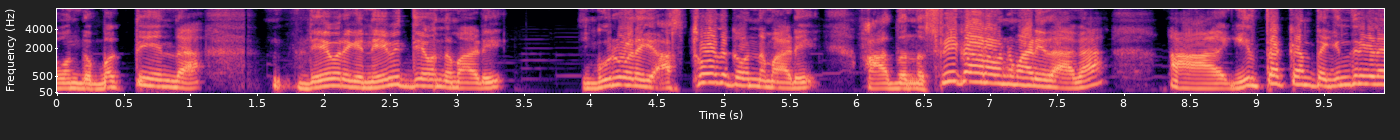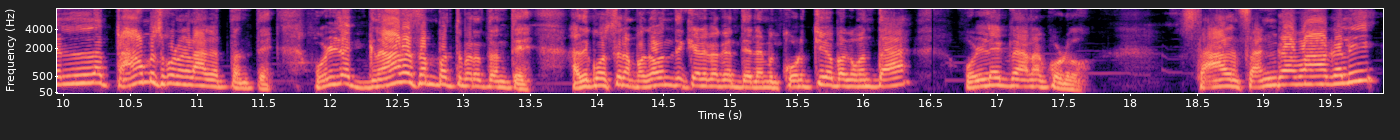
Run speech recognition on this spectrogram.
ಒಂದು ಭಕ್ತಿಯಿಂದ ದೇವರಿಗೆ ನೈವೇದ್ಯವನ್ನು ಮಾಡಿ ಗುರುಗಳಿಗೆ ಅಸ್ತೋದಕವನ್ನು ಮಾಡಿ ಅದನ್ನು ಸ್ವೀಕಾರವನ್ನು ಮಾಡಿದಾಗ ಆ, ಇರ್ತಕ್ಕಂಥ ಇಂದ್ರಿಯಗಳೆಲ್ಲ ತಾಮಸ ಗುಣಗಳಾಗತ್ತಂತೆ. ಒಳ್ಳೆ ಜ್ಞಾನ ಸಂಪತ್ತು ಬರುತ್ತಂತೆ. ಅದಕ್ಕೋಸ್ಕರ ಭಗವಂತ ಕೇಳಬೇಕಂತೆ, ನಮಗೆ ಕೊಡ್ತೀಯೋ ಭಗವಂತ? ಒಳ್ಳೆ ಜ್ಞಾನ ಕೊಡು. ಸಾ, ಸಂಘವಾಗಲಿ,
